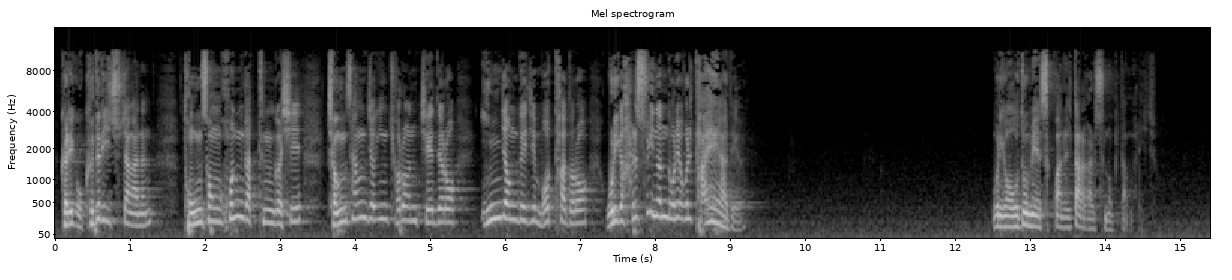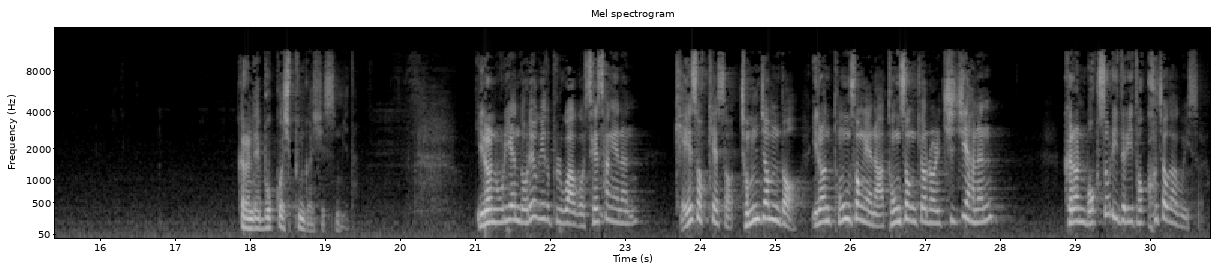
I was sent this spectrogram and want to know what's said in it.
그리고 그들이 주장하는 동성혼 같은 것이 정상적인 결혼 제대로 인정되지 못하도록 우리가 할 수 있는 노력을 다 해야 돼요. 우리가 어둠의 습관을 따라갈 수는 없단 말이죠. 그런데 묻고 싶은 것이 있습니다. 이런 우리의 노력에도 불구하고 세상에는 계속해서 점점 더 이런 동성애나 동성결혼을 지지하는 그런 목소리들이 더 커져가고 있어요.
